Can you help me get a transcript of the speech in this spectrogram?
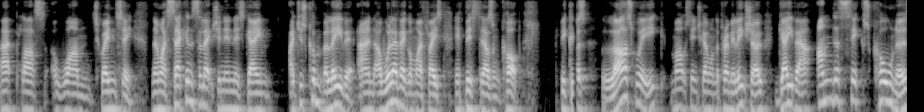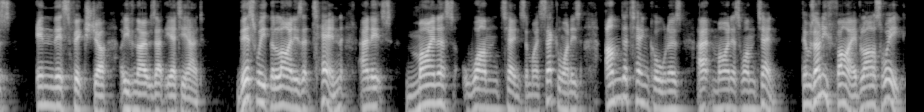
at plus 120. Now, my second selection in this game, I just couldn't believe it. And I will have egg on my face if this doesn't cop. Because last week, Mark Stinchcombe on the Premier League show gave out under six corners in this fixture, even though it was at the Etihad. This week, the line is at 10, and it's minus 110. So my second one is under 10 corners at minus 110. There was only five last week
